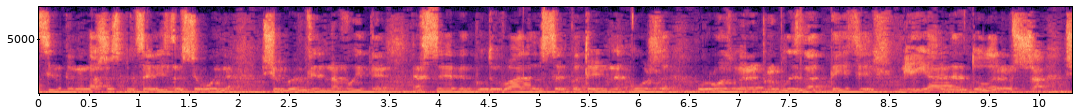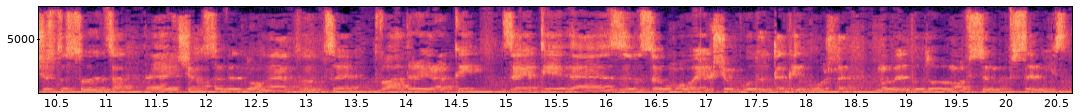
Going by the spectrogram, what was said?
оцінками наших спеціалістів сьогодні, щоб відновити все, відбудувати все, потрібні кошти у розмірі приблизно 10 мільярдів доларів США. Що стосується е, часу відновлення, то це 2-3 роки, за які е, за умови, якщо будуть такі кошти, ми відбудуємо все, все місто.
